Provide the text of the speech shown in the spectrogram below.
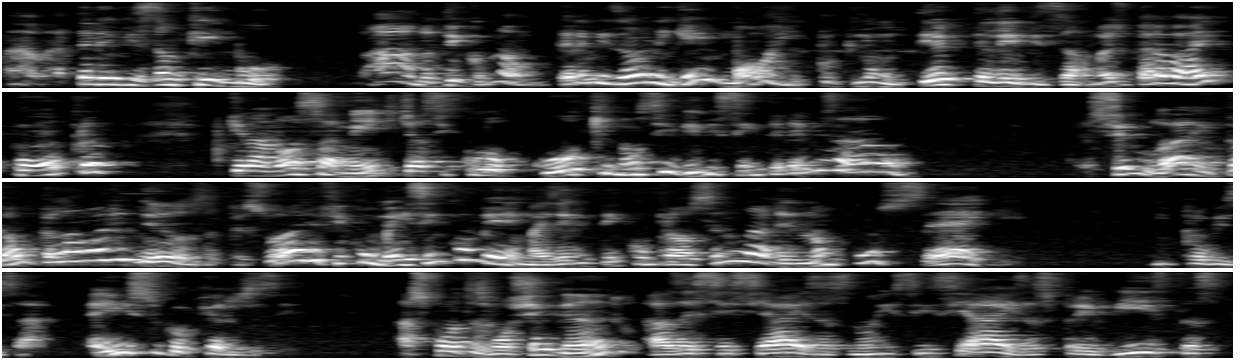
Ah, a televisão queimou. Ah, não tem como. Não, televisão, ninguém morre porque não ter televisão. Mas o cara vai e compra, porque na nossa mente já se colocou que não se vive sem televisão. Celular, então, pelo amor de Deus, a pessoa ele fica um mês sem comer, mas ele tem que comprar o celular, ele não consegue improvisar. É isso que eu quero dizer. As contas vão chegando, as essenciais, as não essenciais, as previstas,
